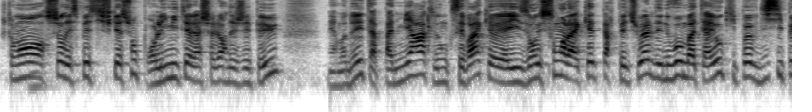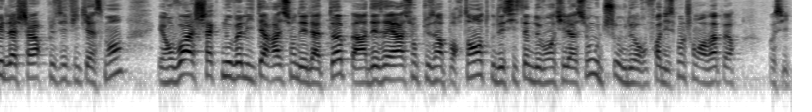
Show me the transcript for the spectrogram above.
justement sur des spécifications pour limiter la chaleur des GPU. Mais à un moment donné, tu n'as pas de miracle. Donc c'est vrai qu'ils ont- ils sont à la quête perpétuelle des nouveaux matériaux qui peuvent dissiper de la chaleur plus efficacement. Et on voit à chaque nouvelle itération des laptops hein, des aérations plus importantes ou des systèmes de ventilation ou de, refroidissement de chambre à vapeur aussi.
